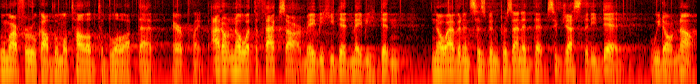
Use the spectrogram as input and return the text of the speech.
Umar Farouk Abdul Muttalib to blow up that airplane. I don't know what the facts are. Maybe he did, maybe he didn't. No evidence has been presented that suggests that he did. We don't know.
